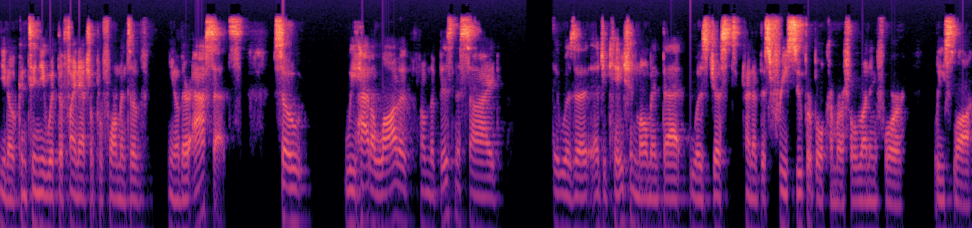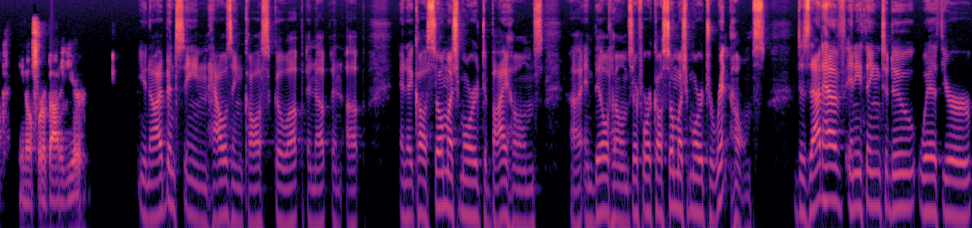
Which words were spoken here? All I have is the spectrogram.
you know continue with the financial performance of you know their assets. So we had a lot of from the business side it was an education moment that was just kind of this free super bowl commercial running for lease lock you know for about a year. You know i've been seeing housing costs go up and up and up and it costs so much more to buy homes uh, and build homes. Therefore it costs so much more to rent homes does that have anything to do with your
